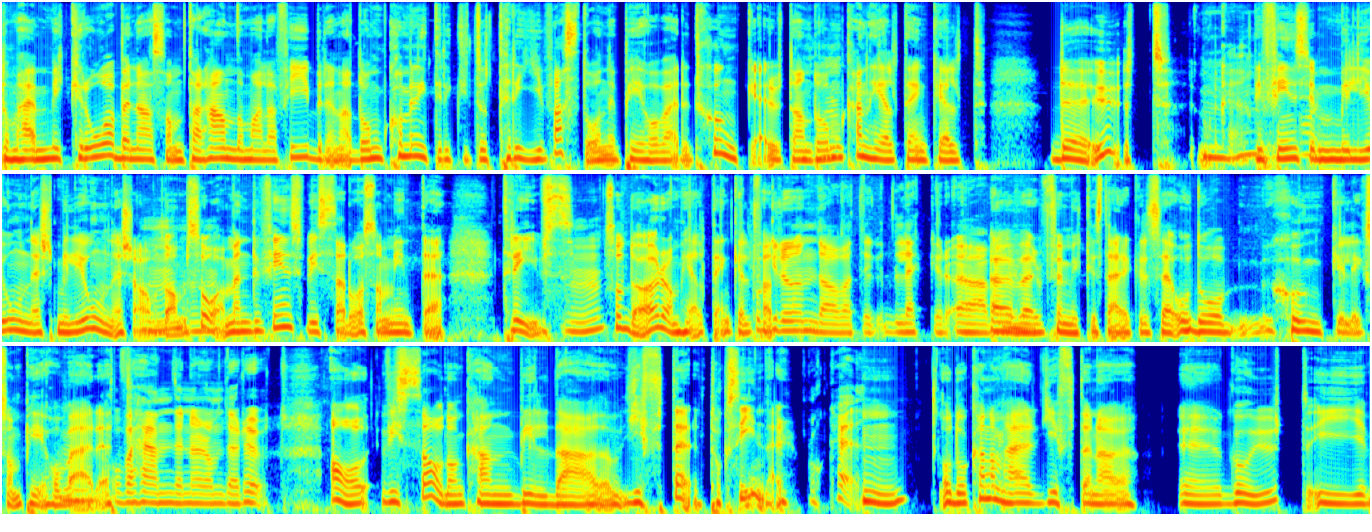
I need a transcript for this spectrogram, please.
De här mikroberna som tar hand om alla fibrerna, de kommer inte riktigt att trivas då när pH-värdet sjunker, utan de Mhm. kan helt enkelt dö ut. Okej. Det finns ju miljoners miljoners av Mm, dem, så, mm. men det finns vissa då som inte trivs. Mm. Så dör de helt enkelt På grund av att det läcker över. över för mycket stärkelse och då sjunker liksom pH-värdet. Och vad händer när de dör ut? Ja, vissa av dem kan bilda gifter, toxiner. Okej. Mm. Och Då kan de här gifterna eh, gå ut i,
